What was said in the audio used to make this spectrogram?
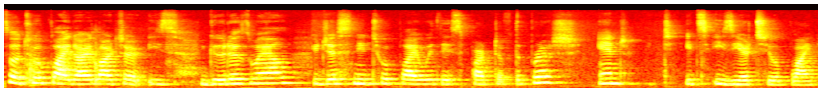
So to apply the highlighter is good as well. You just need to apply with this part of the brush and it's easier to apply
